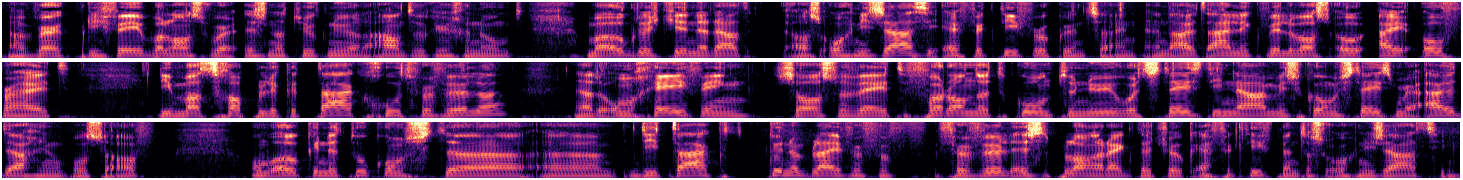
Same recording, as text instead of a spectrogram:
Nou, werk-privé-balans is natuurlijk nu een aantal keer genoemd. Maar ook dat je inderdaad als organisatie effectiever kunt zijn. En uiteindelijk willen we als overheid die maatschappelijke taak goed vervullen. Nou, de omgeving, zoals we weten, verandert continu, wordt steeds dynamisch. Er komen steeds meer uitdagingen op ons af. Om ook in de toekomst uh, uh, die taak kunnen blijven vervullen, is het belangrijk dat je ook effectief bent als organisatie.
